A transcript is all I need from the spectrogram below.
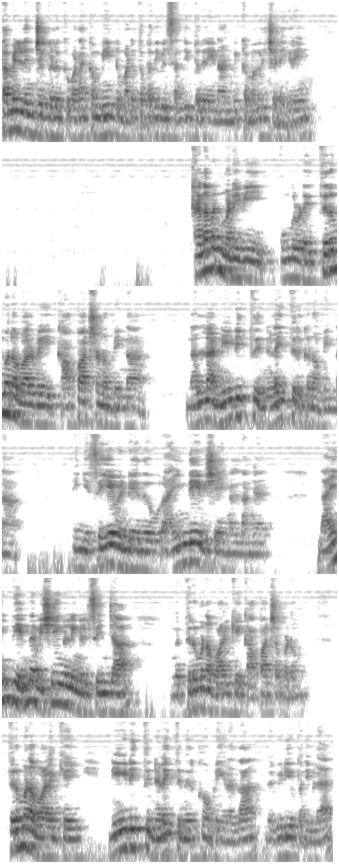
தமிழ் நெஞ்சங்களுக்கு வணக்கம். மீண்டும் அடுத்த பதிவில் சந்திப்பதிலே நான் மிக்க மகிழ்ச்சி அடைகிறேன். கணவன் மனைவி உங்களுடைய திருமண வாழ்வை காப்பாற்றணும் அப்படின்னா நல்லா நீடித்து நிலைத்து இருக்கணும் அப்படின்னா நீங்கள் செய்ய வேண்டியது ஒரு ஐந்தே விஷயங்கள் தாங்க. இந்த ஐந்து என்ன விஷயங்கள் நீங்கள் செஞ்சால் உங்கள் திருமண வாழ்க்கை காப்பாற்றப்படும். திருமண வாழ்க்கை நீடித்து நிலைத்து நிற்கும் அப்படிங்கிறது தான் இந்த வீடியோ பதிவில்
